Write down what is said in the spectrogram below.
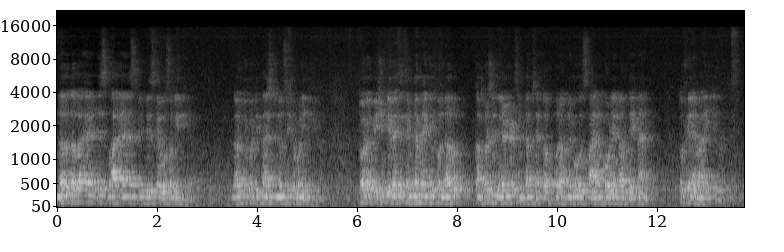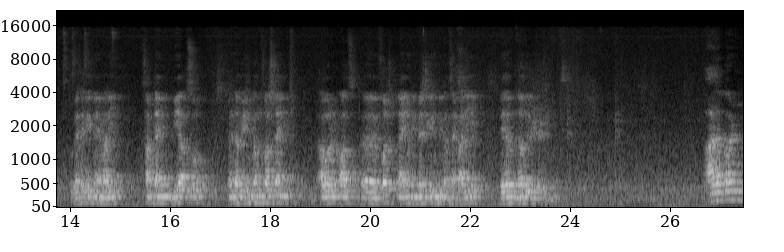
नर्व दबा है डिस्क बाहर आया स्लिप डिस्क है, वो सब नहीं दिखेगा। नर्व के ऊपर जितना स्टेनोसिस है, वो नहीं दिखेगा। तो अगर पेशेंट के वैसे सिम्टम है कि उसको नर्व कंप्रेशन रिलेटेड सिम्टम्स है तो और अपने को स्पाइनल कोड या नर्व देखना है तो फिर ज़रूरत है तो वैसे केस में हमारी sometime we also when the patient come first time our uh, first line of investigation becomes MRI they have nerve related treatments. आज आपण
